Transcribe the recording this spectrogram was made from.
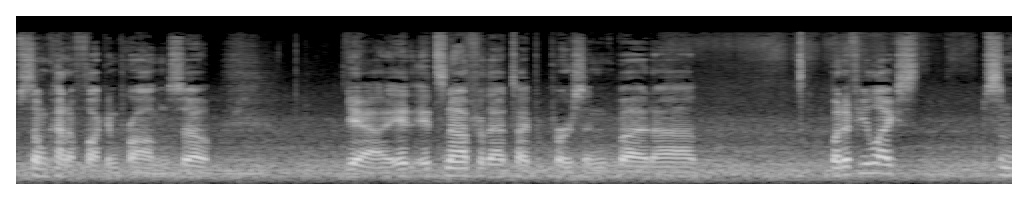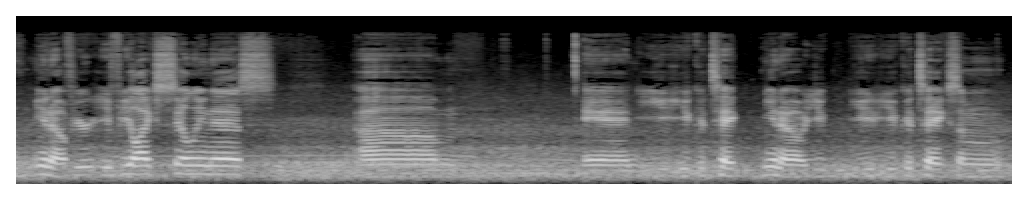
some kind of fucking problem. So yeah, it, it's not for that type of person. But uh, but if you like some, you know, if you're if you like silliness, um, and you, you could take, you know, you, you you could take some,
